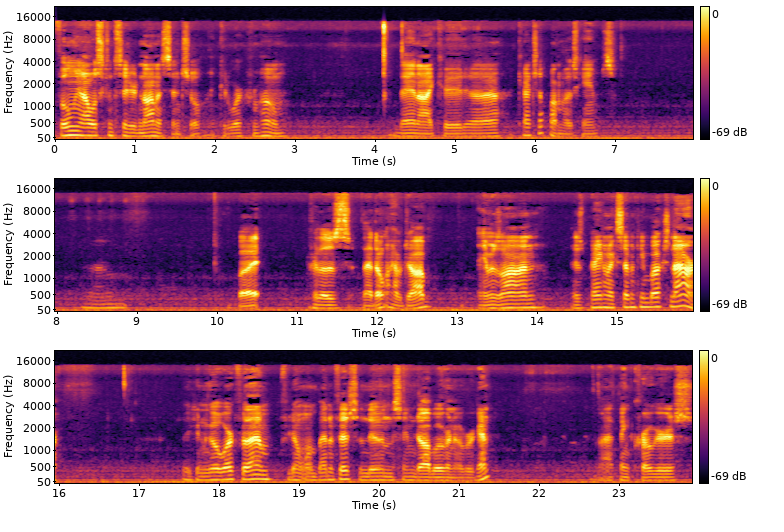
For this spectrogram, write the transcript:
If only I was considered non-essential and could work from home, then I could uh, catch up on those games. Um, but for those that don't have a job, Amazon is paying like 17 bucks an hour. So you can go work for them if you don't want benefits and doing the same job over and over again. I think Kroger's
